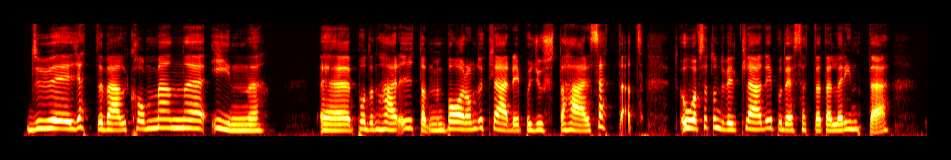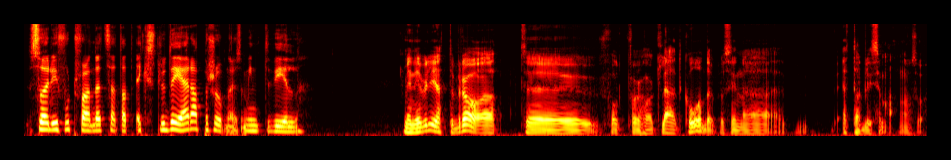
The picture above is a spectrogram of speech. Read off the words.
du är jättevälkommen eh, in eh, på den här ytan, men bara om du klär dig på just det här sättet. Oavsett om du vill klä dig på det sättet eller inte, så är det ju fortfarande ett sätt att exkludera personer som inte vill. Men det är väl jättebra att eh, folk får ha klädkoder på sina etablissemang och så.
